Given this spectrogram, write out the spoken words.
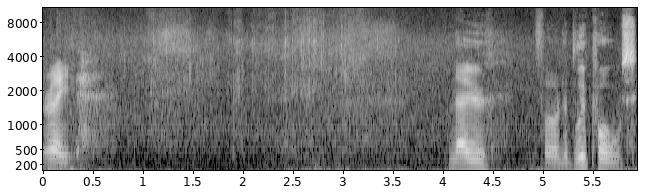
Right. Now for the blue poles.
